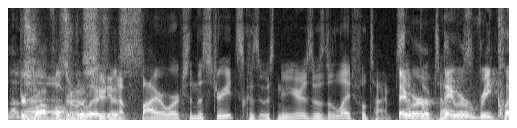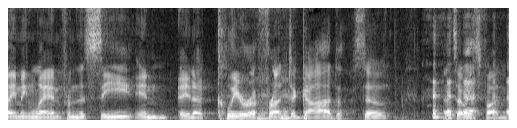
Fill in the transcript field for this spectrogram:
Love Stroop that. waffles are Everyone was shooting up fireworks in the streets because it was New Year's. It was a delightful time. They Simpler were they were reclaiming land from the sea in in a clear affront to God. So that's always fun.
